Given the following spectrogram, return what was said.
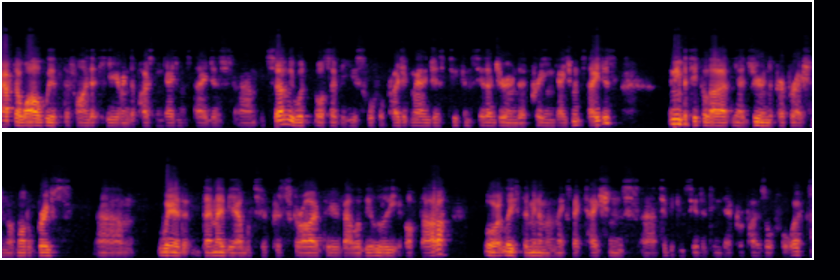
chapter, while we've defined it here in the post-engagement stages, um, it certainly would also be useful for project managers to consider during the pre-engagement stages, and in particular, during the preparation of model briefs, um, where they may be able to prescribe the availability of data, or at least the minimum expectations uh, to be considered in their proposal for works.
